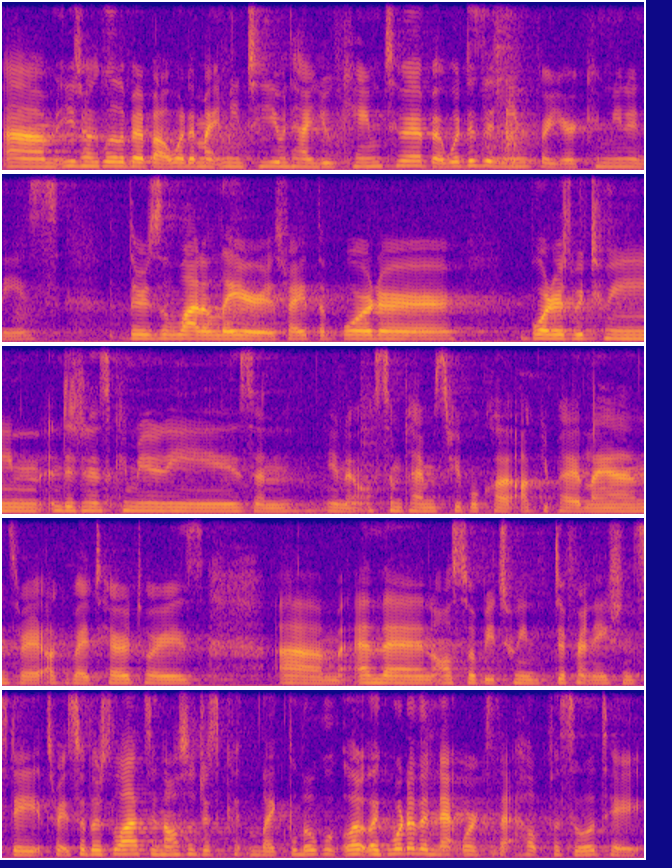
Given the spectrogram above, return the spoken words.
Um, you talked a little bit about what it might mean to you and how you came to it, but what does it mean for your communities? There's a lot of layers, right? The border, borders between indigenous communities, and you know sometimes people call it occupied lands, right? Occupied territories, um, and then also between different nation states, right? So there's lots, and also just like local, like what are the networks that help facilitate,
